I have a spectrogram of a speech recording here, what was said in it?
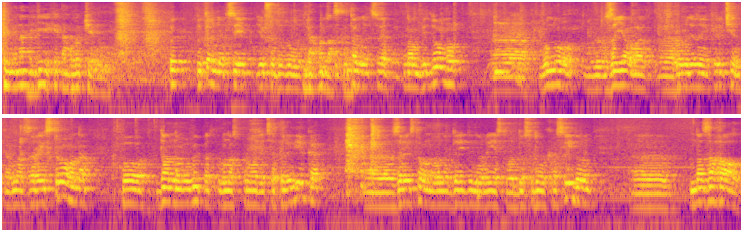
кримінальні дії, які там були вчинені. Пи- Питання це, якщо дозволите, Да, питання це нам відомо. Е, Воно, е, заява е, громадянина Кириченка в нас зареєстрована. По даному випадку у нас проводиться перевірка. Зареєстровано воно до єдиного реєстру досудових розслідувань. На загал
